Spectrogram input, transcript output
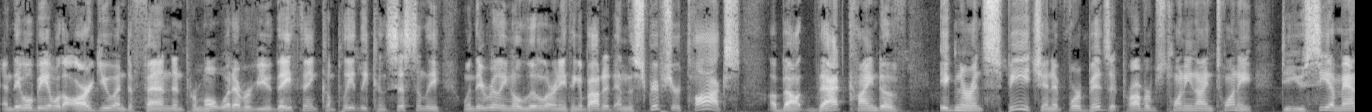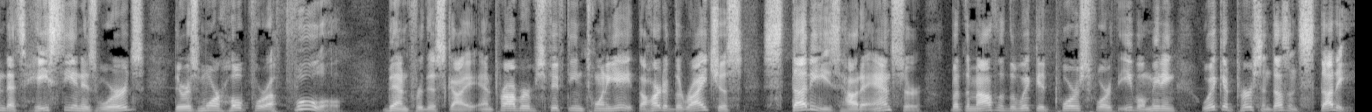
and they will be able to argue and defend and promote whatever view they think completely consistently when they really know little or anything about it. And the scripture talks about that kind of ignorant speech and it forbids it. Proverbs 29:20. Do you see a man that's hasty in his words? There is more hope for a fool than for this guy. And Proverbs 15:28. The heart of the righteous studies how to answer, but the mouth of the wicked pours forth evil. Meaning, wicked person doesn't study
